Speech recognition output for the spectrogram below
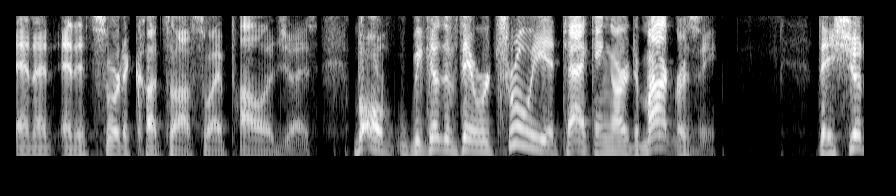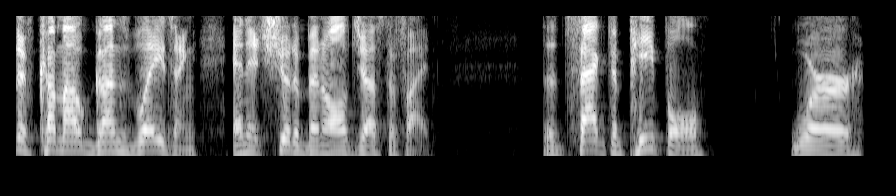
and it, and it sort of cuts off, so I apologize. But, oh, because if they were truly attacking our democracy, they should have come out guns blazing, and it should have been all justified. The fact that people were,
